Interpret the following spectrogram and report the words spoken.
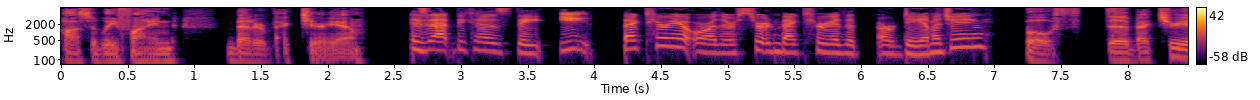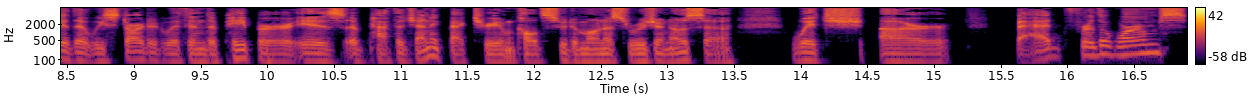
possibly find better bacteria. Is that because they eat bacteria or are there certain bacteria that are damaging? Both. The bacteria that we started with in the paper is a pathogenic bacterium called Pseudomonas aeruginosa, which are bad for the worms,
